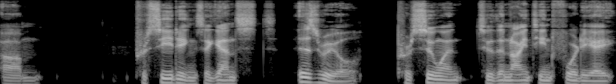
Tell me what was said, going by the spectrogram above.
um, proceedings against Israel pursuant to the 1948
